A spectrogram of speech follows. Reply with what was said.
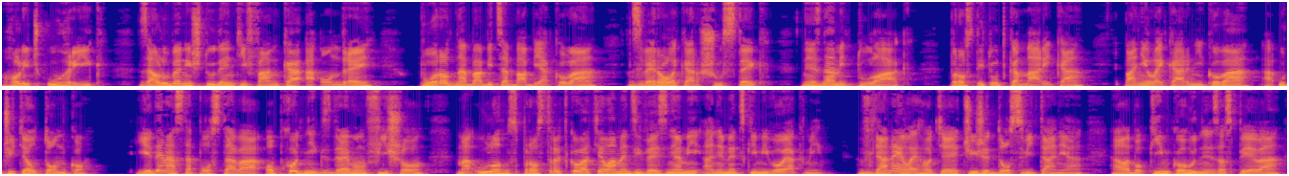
holič Uhrík, zalúbení študenti Fanka a Ondrej, pôrodná babica Babiaková, zverolekár Šustek, neznámy Tulák, prostitútka Marika, pani lekárniková a učiteľ Tomko. Jedenásta postava, obchodník s drevom Fischl, má úlohu sprostredkovateľa medzi väzňami a nemeckými vojakmi. V danej lehote, čiže do svítania, alebo kým kohut nezaspieva,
